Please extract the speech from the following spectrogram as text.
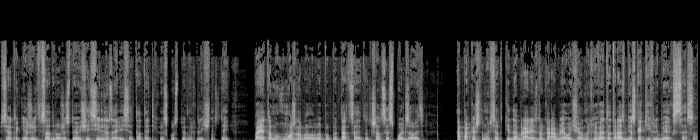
Все-таки жить в содружестве очень сильно зависит от этих искусственных личностей — Поэтому можно было бы попытаться этот шанс использовать. А пока что мы все-таки добрались до корабля ученых, и в этот раз без каких-либо эксцессов.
